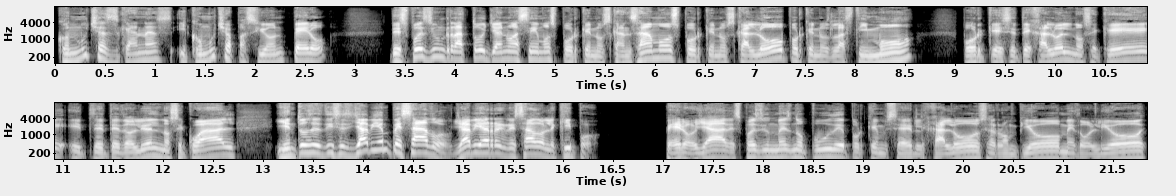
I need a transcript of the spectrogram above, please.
con muchas ganas y con mucha pasión, pero después de un rato ya no hacemos porque nos cansamos, porque nos caló, porque nos lastimó, porque se te jaló el no sé qué, se te dolió el no sé cuál, y entonces dices, ya había empezado, ya había regresado al equipo, pero ya después de un mes no pude porque se jaló, se rompió, me dolió,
